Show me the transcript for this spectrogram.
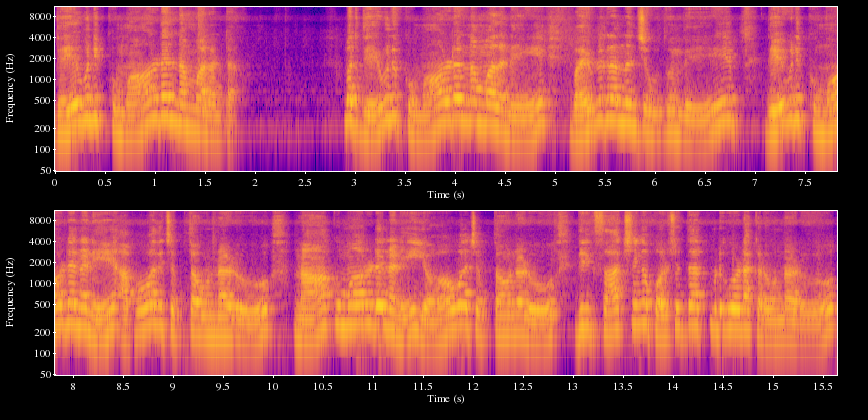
దేవుని కుమారుడని నమ్మాలంట. మరి దేవుని కుమారుడని నమ్మాలని బైబిల్ గ్రంథం చెబుతుంది. దేవుని కుమారుడేనని అపవాది చెప్తా ఉన్నాడు. నా కుమారుడేనని యహోవా చెప్తా ఉన్నాడు. దీనికి సాక్ష్యంగా పరిశుద్ధాత్ముడు కూడా అక్కడ ఉన్నాడు.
